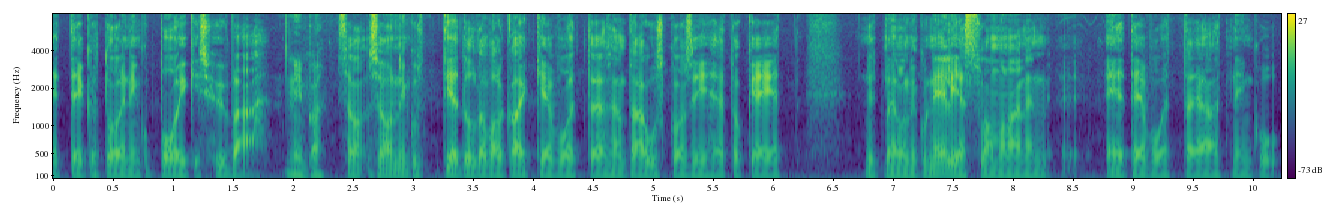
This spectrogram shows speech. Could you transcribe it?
etteikö toi niin kuin poikis hyvää Niinpä. se on, se on niin kuin tietyllä tavalla kaikkien voitto ja se antaa uskoa siihen, että okei, että nyt meillä on niin kuin neljäs suomalainen ET-voittaja, että, niin kuin,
